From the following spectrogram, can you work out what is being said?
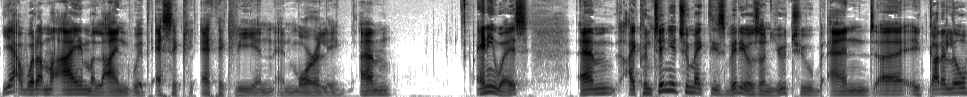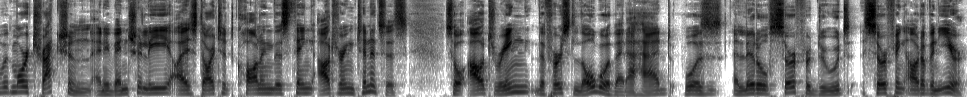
yeah, what I'm, I'm aligned with ethically and, and morally. Um, anyways, um, I continued to make these videos on YouTube and uh, it got a little bit more traction. And eventually I started calling this thing Outring Tinnitus. So, Outring, the first logo that I had was a little surfer dude surfing out of an ear.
